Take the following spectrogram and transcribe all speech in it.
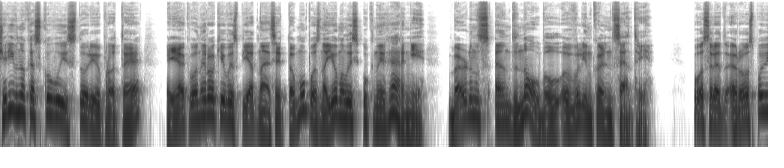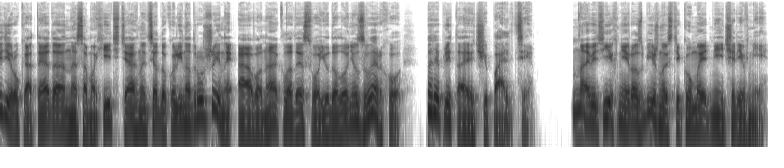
чарівно казкову історію про те, як вони років із 15 тому познайомились у книгарні Burns and Noble в Лінкольн центрі. Посеред розповіді рука Теда не самохідь тягнеться до коліна дружини, а вона кладе свою долоню зверху, переплітаючи пальці. Навіть їхні розбіжності кумедні й чарівні.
